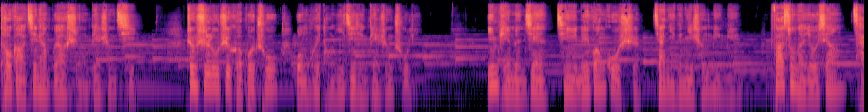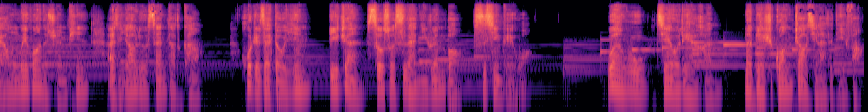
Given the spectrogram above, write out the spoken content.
投稿尽量不要使用变声器。正式录制和播出我们会统一进行变声处理。音频文件请以“微光故事”加你的昵称命名，发送到邮箱“彩虹微光”的全拼 at 幺六三 dot .com，或者在抖音、B 站搜索“斯坦尼 Rainbow” 私信给我。万物皆有裂痕，那便是光照进来的地方。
